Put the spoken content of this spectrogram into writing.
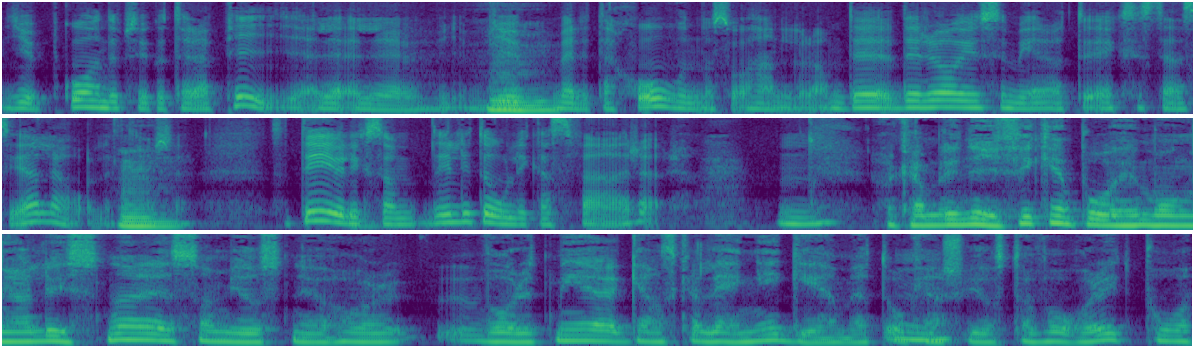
djupgående psykoterapi eller, eller djup mm. meditation och så handlar om. Det, det rör ju sig mer åt det existentiella hållet mm. kanske. Så det är ju liksom, det är lite olika sfärer. Mm. Jag kan bli nyfiken på hur många lyssnare som just nu har varit med ganska länge i gamet och mm. kanske just har varit på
